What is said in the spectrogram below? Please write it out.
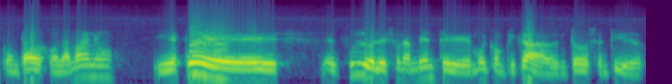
contados con la mano, y después el fútbol es un ambiente muy complicado en todo sentido.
